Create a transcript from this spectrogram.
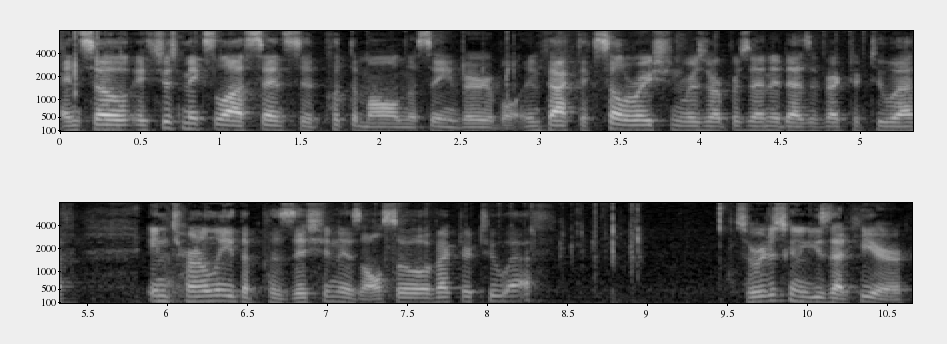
and so it just makes a lot of sense to put them all in the same variable. In fact, acceleration was represented as a vector 2f. Internally, the position is also a vector 2f. So we're just going to use that here.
